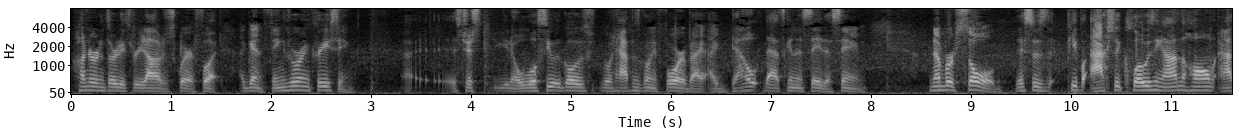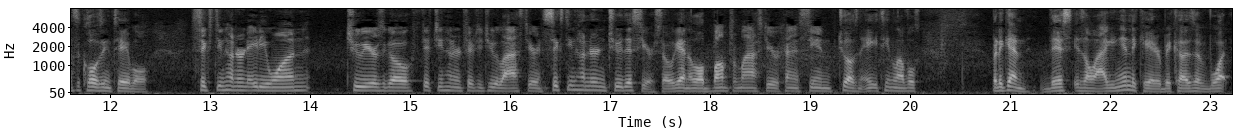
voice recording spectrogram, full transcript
133 dollars a square foot. Again, things were increasing. Uh, it's just you know we'll see what goes, what happens going forward, but I, I doubt that's going to stay the same. Number sold. This is people actually closing on the home at the closing table. 1681 two years ago, 1,552 last year, and 1,602 this year. So again, a little bump from last year, kind of seeing 2018 levels. But again, this is a lagging indicator because of what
